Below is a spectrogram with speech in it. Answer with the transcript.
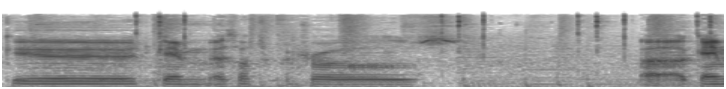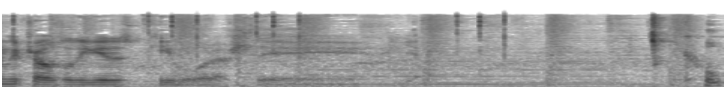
Good. Game Xbox controls. Uh, game controls will use keyboard actually. Yeah. Cool.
